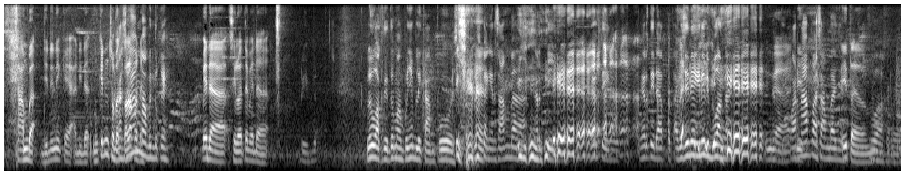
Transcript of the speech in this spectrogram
Samba. Jadi ini kayak Adidas. Mungkin sobat kolak sama bentuknya. beda, siluetnya beda. Ribet. Lu waktu itu mampunya beli kampus, Iya. terus pengen samba, ngerti, ngerti, ngerti dapat. Abis ini yang ini dibuang kan? Enggak. Warna apa sambanya? Hitam. Wah keren.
